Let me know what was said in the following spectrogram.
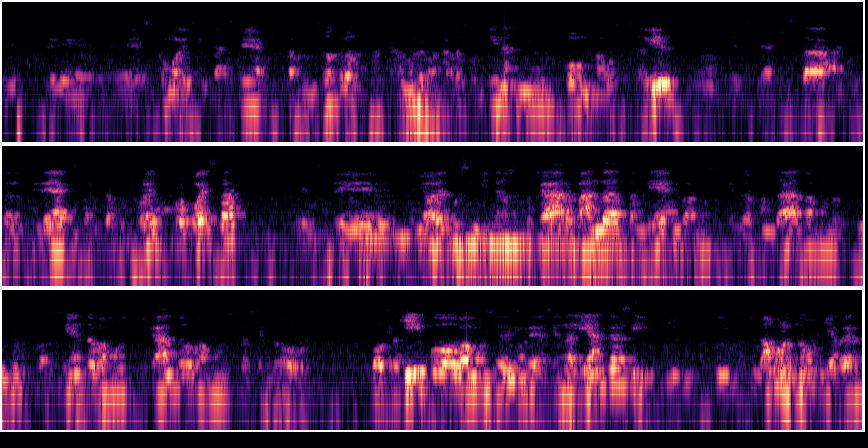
este, es como decir, ¿sabes qué? Aquí estamos nosotros, acabamos de bajar las cortinas, ¡pum! Vamos a salir, este, aquí, está, aquí está nuestra idea, aquí está nuestra propue- propuesta, este, señores, pues invítenos a tocar, bandas también, vamos haciendo hermandad, vámonos conociendo, vamos buscando, vamos haciendo Cosas. equipo, vamos este, haciendo alianzas y, y, y- y vámonos, ¿no? Y a ver,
